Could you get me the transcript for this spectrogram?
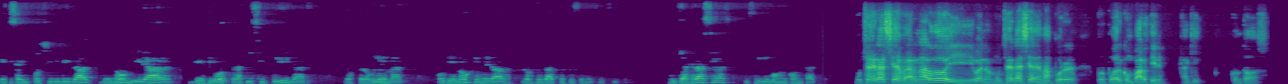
esa imposibilidad de no mirar desde otras disciplinas los problemas o de no generar los debates que se necesitan. Muchas gracias y seguimos en contacto. Muchas gracias Bernardo y bueno, muchas gracias además por, por poder compartir aquí con todos.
